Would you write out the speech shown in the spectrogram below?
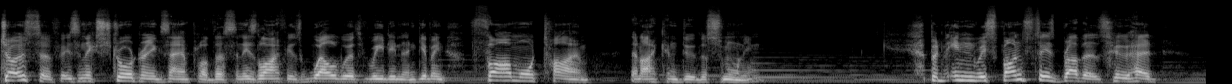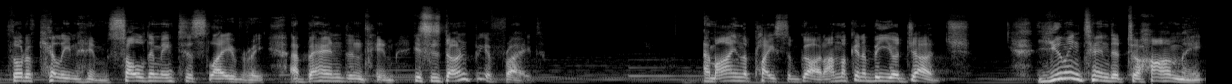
Joseph is an extraordinary example of this, and his life is well worth reading and giving far more time than I can do this morning. But in response to his brothers who had thought of killing him, sold him into slavery, abandoned him, he says, Don't be afraid. Am I in the place of God? I'm not going to be your judge. You intended to harm me,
